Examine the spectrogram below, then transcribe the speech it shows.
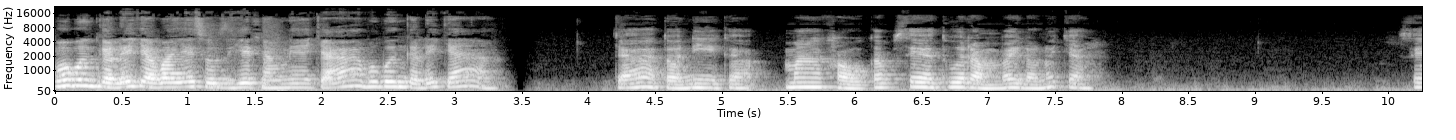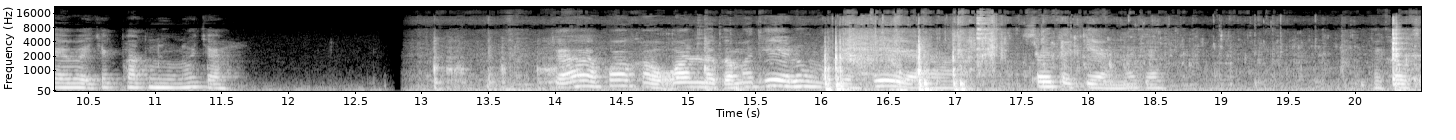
มาเบิ่งกันเลยจ้ะว่ายายสูสิเฮ็ดหยังแน่จ้ามาเบิ่งกันเลยจ้าจ้าตอนนี้ก็มาเข้ากับแซ่ทั่วดำไว้แล้วเนาะจ้ะแซ่ไว้จักพักหนึงเนาะจ้ะจ้าพอเขาอ่อนแล้วก็มาเทลงมาเป็นเทอ่าใส่ตะแกรงนะจ๊ะ ให้เขาเส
